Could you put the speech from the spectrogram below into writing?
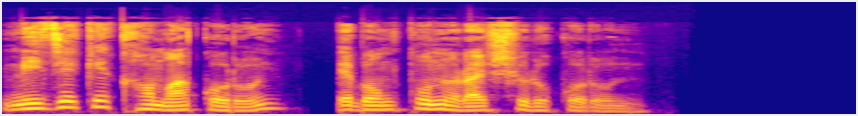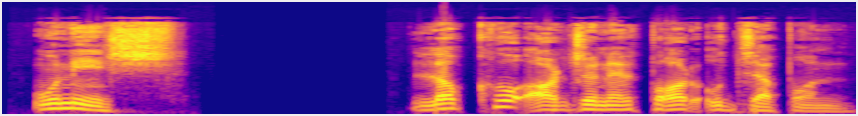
নিজেকে ক্ষমা করুন এবং পুনরায় শুরু করুন। উনিশ। লক্ষ্য অর্জনের পর উদযাপন।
